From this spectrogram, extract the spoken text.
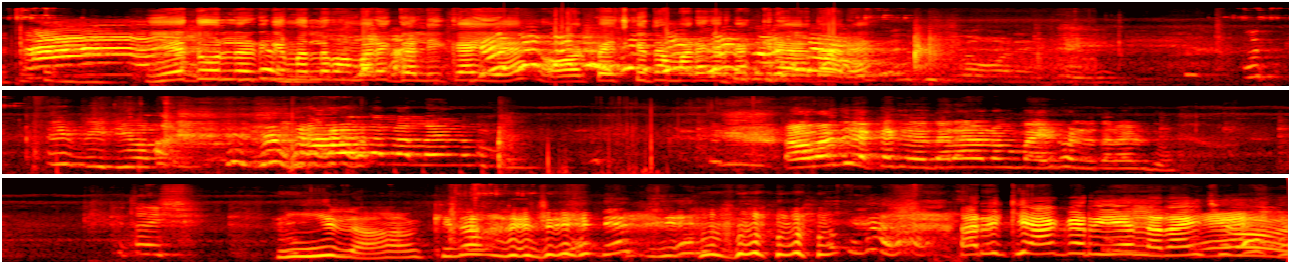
ये दो लड़के मतलब हमारे गली का ही है और पेज के तो हमारे घर का किराएदार है। राम किधर है अरे क्या कर रही है लड़ाई छोड़।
